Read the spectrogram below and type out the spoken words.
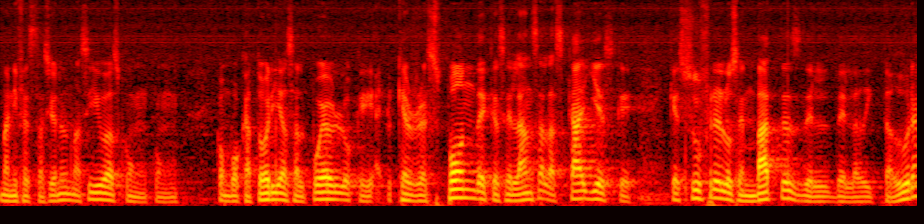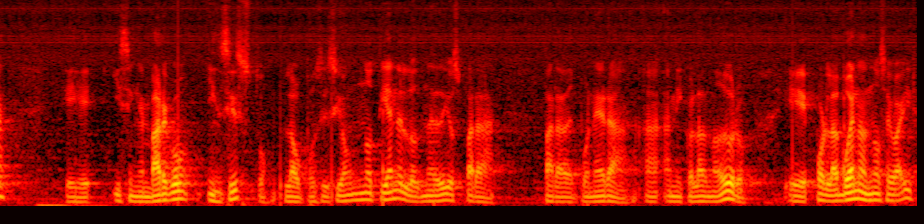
manifestaciones masivas, con, convocatorias al pueblo, que, responde, que se lanza a las calles, que, sufre los embates de la dictadura. Eh, y sin embargo, insisto, la oposición no tiene los medios para, para deponer a, Nicolás Maduro. Eh, por las buenas no se va a ir.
